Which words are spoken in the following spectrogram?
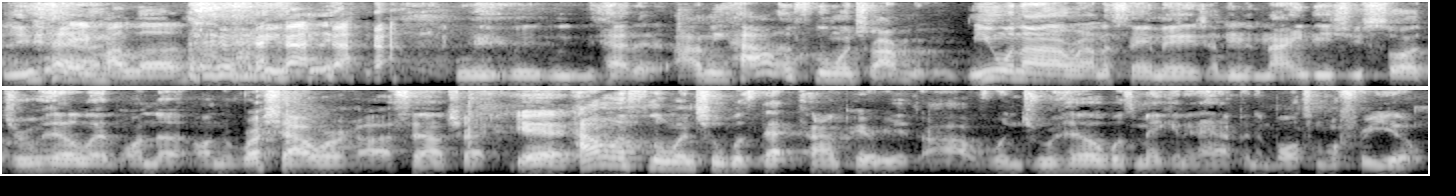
you Hey, my love. we, we, we had it. I mean, how influential? I you and I are around the same age. I mean, Mm-hmm. the '90s. You saw Dru Hill on the on the Rush Hour uh, soundtrack. Yeah. How influential was that time period uh, when Dru Hill was making it happen in Baltimore for you?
